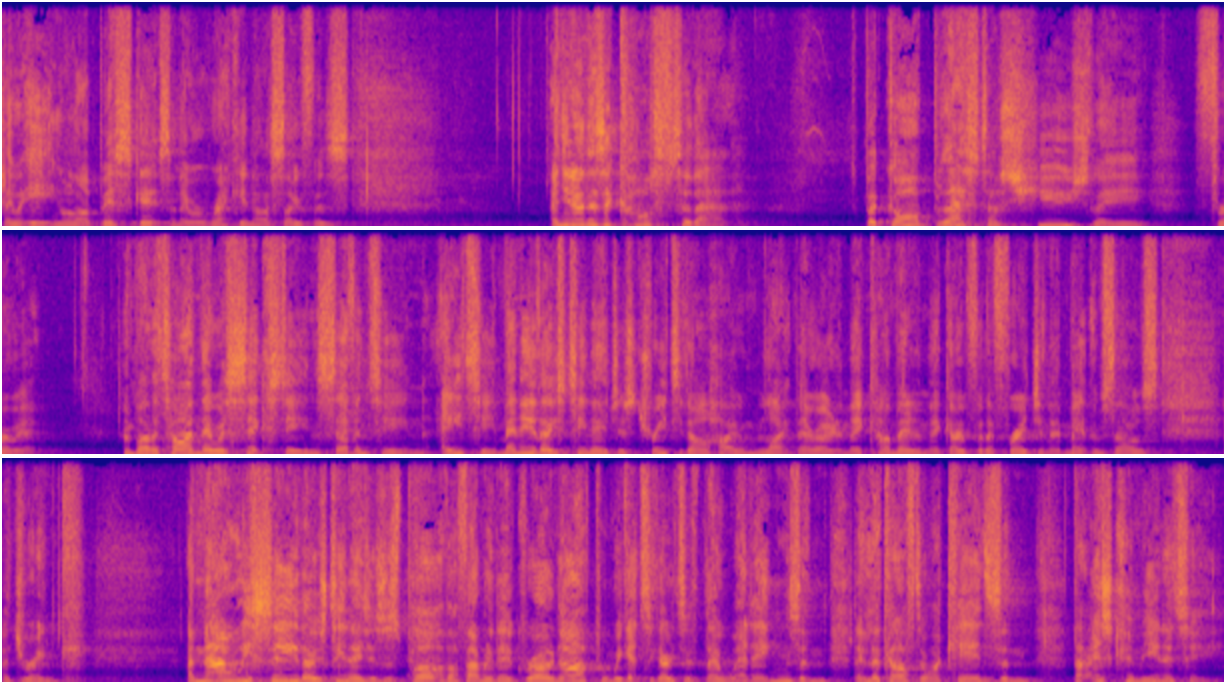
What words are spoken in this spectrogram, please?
They were eating all our biscuits and they were wrecking our sofas. And you know, there's a cost to that. But God blessed us hugely through it. And by the time they were 16, 17, 18, many of those teenagers treated our home like their own. And they come in and they go for the fridge and they make themselves a drink. And now we see those teenagers as part of our family. They've grown up and we get to go to their weddings and they look after our kids. And that is community.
